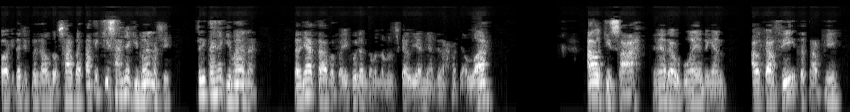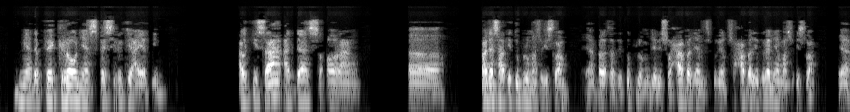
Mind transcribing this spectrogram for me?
bahwa kita diperintah untuk sahabat. Tapi kisahnya gimana sih? Ceritanya gimana? Ternyata Bapak Ibu dan teman-teman sekalian yang dirahmati Allah, Al-Kisah, ini ada hubungannya dengan Al-Kafi, tetapi ini ada backgroundnya spesifik di ayat ini. Al-Kisah ada seorang, uh, pada saat itu belum masuk Islam, ya pada saat itu belum menjadi sahabat yang disebut dengan sahabat itu kan yang masuk Islam, ya.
